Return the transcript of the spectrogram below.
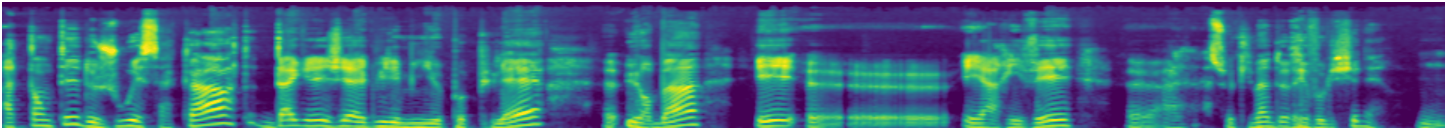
à tenter de jouer sa carte, d'agréger à lui les milieux populaires, euh, urbains, et, et arriver à, à, ce climat de révolutionnaire. Hmm.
